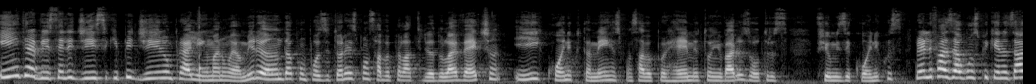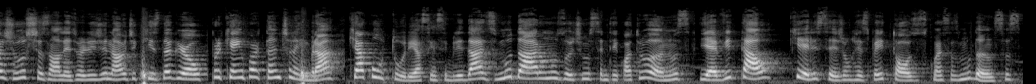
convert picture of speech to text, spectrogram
Em entrevista ele disse que pediram para Lin-Manuel Miranda, compositor responsável pela trilha do live action e icônico também, responsável por Hamilton e vários outros filmes icônicos, para ele fazer alguns pequenos ajustes na letra original de Kiss the Girl, porque é importante lembrar que a cultura e as sensibilidades mudaram nos últimos 34 anos e é vital que eles sejam respeitosos com essas mudanças,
